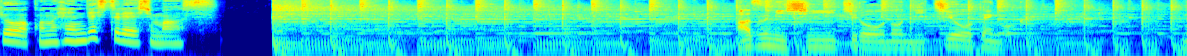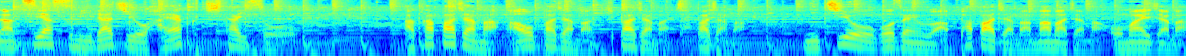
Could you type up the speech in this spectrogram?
今日はこの辺で失礼します。安住紳一郎の日曜天国。夏休みラジオ早口体操赤パジャマ青パジャマ黄パジャマ茶パジャマ日曜午前はパパジャマママジャマお前ジャマ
